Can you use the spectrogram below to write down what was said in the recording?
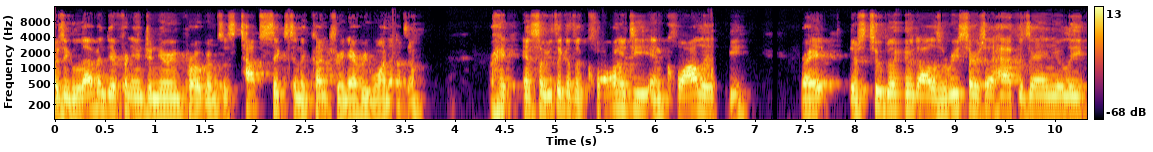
There's 11 different engineering programs. It's top six in the country in every one of them, right? And so you think of the quantity and quality, right? There's $2 billion of research that happens annually.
